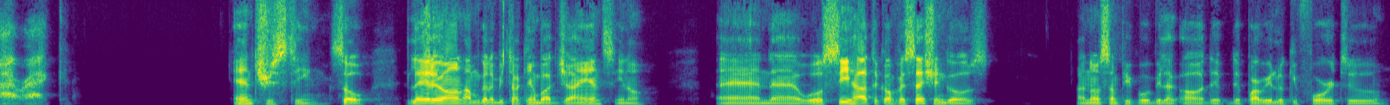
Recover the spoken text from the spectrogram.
Iraq. Interesting. So later on, I'm going to be talking about giants, you know, and uh, we'll see how the conversation goes. I know some people will be like, oh, they, they're probably looking forward to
